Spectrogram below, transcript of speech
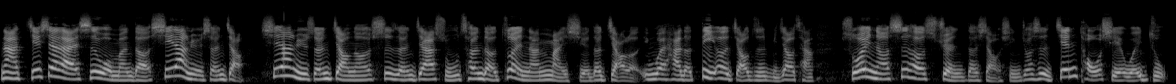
那接下来是我们的希腊女神脚，希腊女神脚呢是人家俗称的最难买鞋的脚了，因为它的第二脚趾比较长，所以呢适合选的小型就是尖头鞋为主。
